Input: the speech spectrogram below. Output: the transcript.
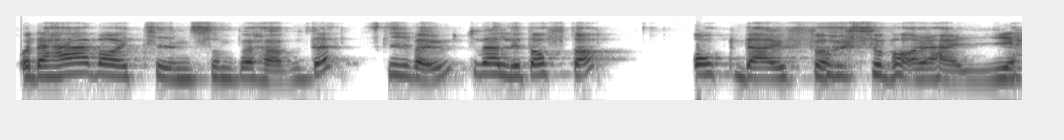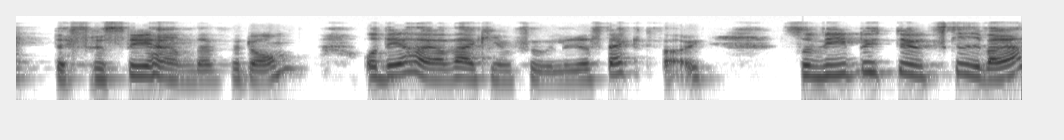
Och det här var ett team som behövde skriva ut väldigt ofta. Och därför så var det här jättefrustrerande för dem. Och det har jag verkligen full respekt för. Så vi bytte ut skrivaren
